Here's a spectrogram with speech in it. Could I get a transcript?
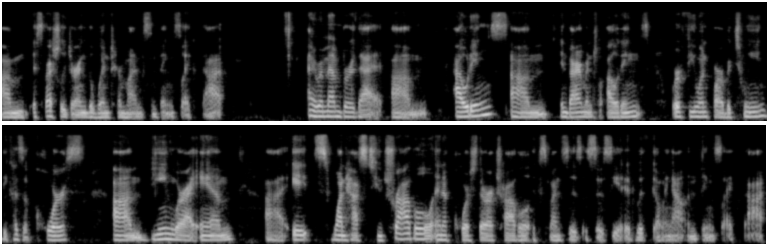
um, especially during the winter months and things like that. I remember that um, outings, um, environmental outings were few and far between because of course, um, being where I am, uh, it's one has to travel and of course there are travel expenses associated with going out and things like that.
